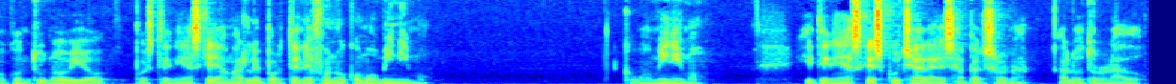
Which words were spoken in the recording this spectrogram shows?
o con tu novio, pues tenías que llamarle por teléfono como mínimo. Como mínimo. Y tenías que escuchar a esa persona al otro lado.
